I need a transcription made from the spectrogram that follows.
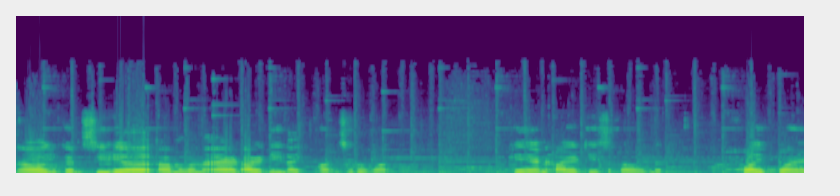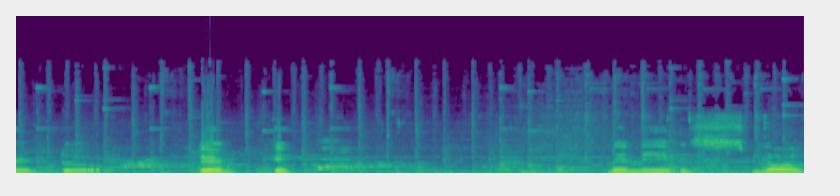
Now you can see here i'm gonna add id like 101 okay and height is around uh, 5.10 okay. Then name is Bilal.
